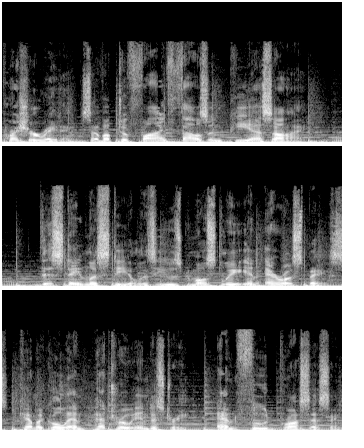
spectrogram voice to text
pressure ratings of up to 5,000 psi. This stainless steel is used mostly in aerospace, chemical and petro industry, and food processing.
